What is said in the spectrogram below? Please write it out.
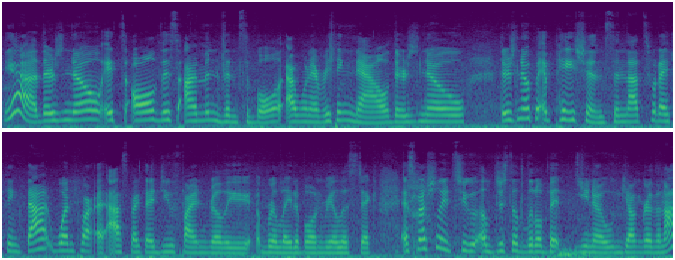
Yeah, there's no. It's all this. I'm invincible. I want everything now. There's no. There's no pa- patience, and that's what I think. That one part aspect I do find really relatable and realistic, especially to uh, just a little bit, you know, younger than I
